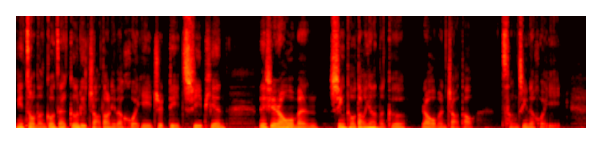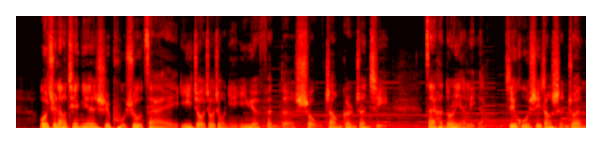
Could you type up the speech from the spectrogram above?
你总能够在歌里找到你的回忆之第七篇，那些让我们心头荡漾的歌，让我们找到曾经的回忆。我去两千年是朴树在一九九九年一月份的首张个人专辑，在很多人眼里呀、几乎是一张神专。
